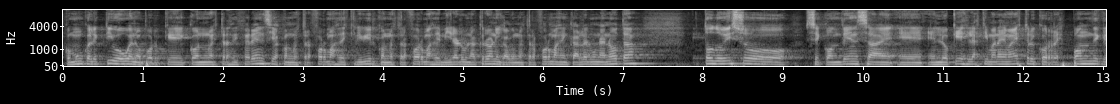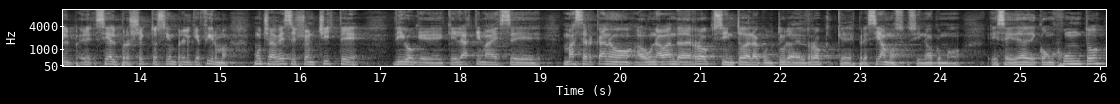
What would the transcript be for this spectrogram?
como un colectivo. Bueno, porque con nuestras diferencias, con nuestras formas de escribir, con nuestras formas de mirar una crónica, con nuestras formas de encargar una nota, todo eso se condensa en, lo que es Lástima de Maestro y corresponde que sea el proyecto siempre el que firma. Muchas veces yo en chiste digo que, Lástima es eh, más cercano a una banda de rock sin toda la cultura del rock que despreciamos, sino como esa idea de conjunto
